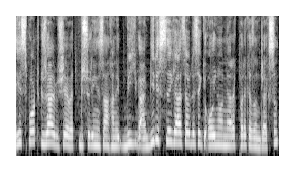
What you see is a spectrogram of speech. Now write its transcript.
e-sport güzel bir şey evet. Bir sürü insan hani bir, yani size gelse ve dese ki oyun oynayarak para kazanacaksın.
